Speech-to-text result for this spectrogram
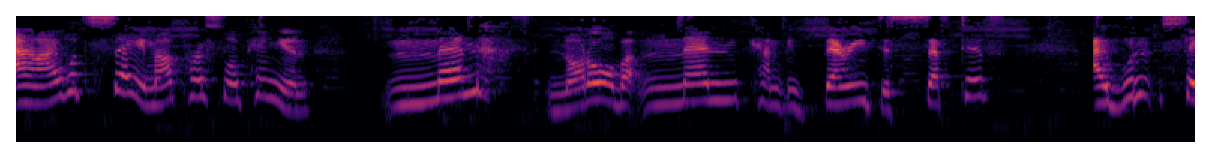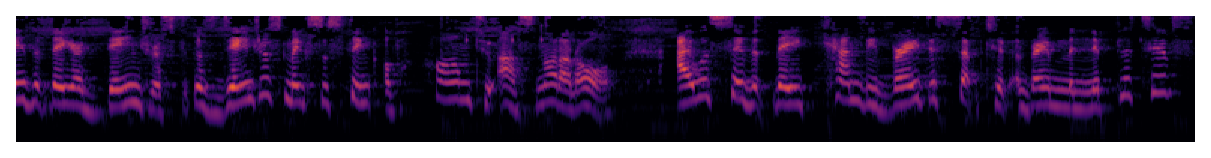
And I would say, my personal opinion, men not all, but men can be very deceptive. I wouldn't say that they are dangerous because dangerous makes us think of harm to us, not at all. I would say that they can be very deceptive and very manipulative,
